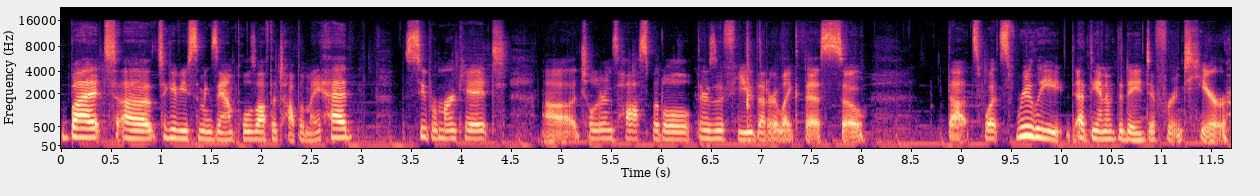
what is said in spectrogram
but uh, to give you some examples off the top of my head, supermarket, uh, children's hospital, there's a few that are like this. So that's what's really, at the end of the day, different here.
